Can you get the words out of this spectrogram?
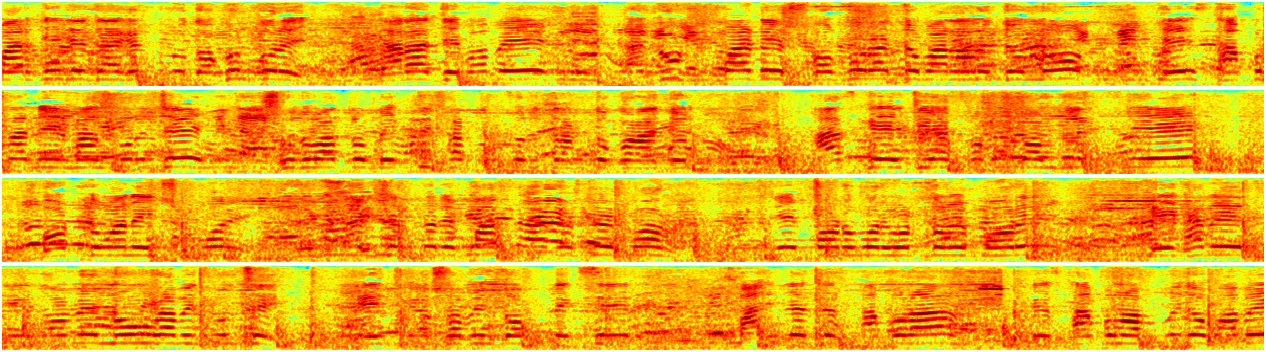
পার্কিং এর জায়গাগুলো দখল করে তারা যেভাবে লুটপাটের সর্বরাজ্য বানানোর জন্য এই স্থাপনা নির্মাণ করেছে, শুধুমাত্র ব্যক্তি স্বার্থ চরিতার্থ করার জন্য। আজকে জিয়া শপিং কমপ্লেক্স নিয়ে বর্তমানে এই সময় বিশেষ করে পাঁচই আগস্টের পর, যে পট পরিবর্তনের পরে এখানে যে ধরনের নোংরামি চলছে, এই শপিং কমপ্লেক্সের বাইরের যে স্থাপনা সেই স্থাপনা অবৈধভাবে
